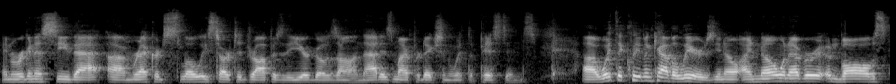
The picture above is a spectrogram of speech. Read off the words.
and we're going to see that um, record slowly start to drop as the year goes on. That is my prediction with the Pistons. Uh, with the Cleveland Cavaliers, you know, I know whenever it involves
